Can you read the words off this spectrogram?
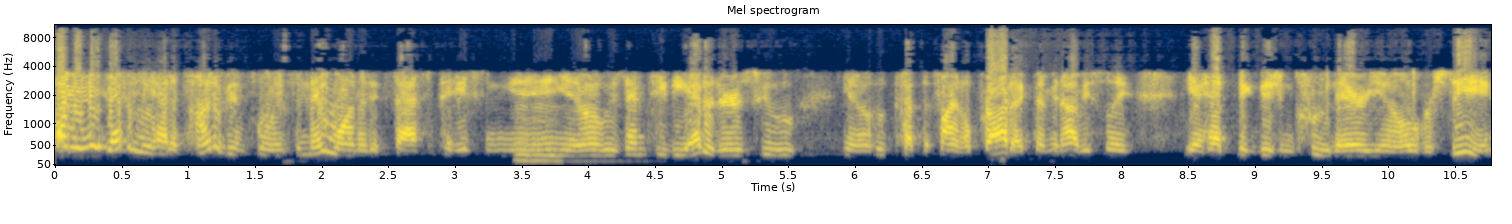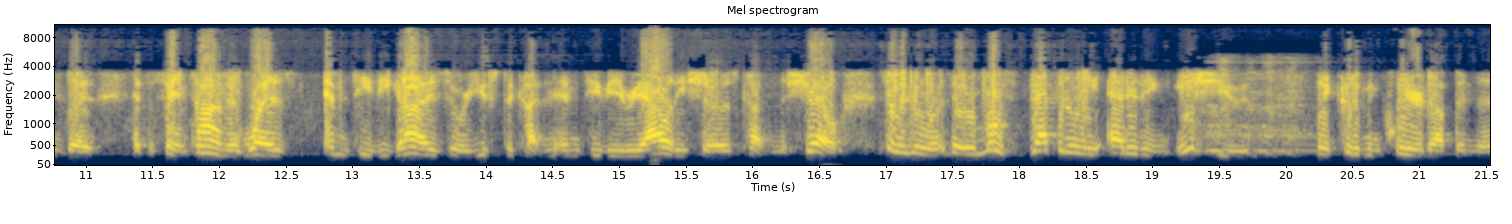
I mean, they definitely had a ton of influence, and they wanted it fast paced, and Mhm. you know, it was MTV editors who, you know, who cut the final product. I mean, obviously, you had Big Vision crew there, you know, overseeing, but at the same time, it was MTV guys who are used to cutting MTV reality shows, cutting the show. So they were they were most definitely editing issues that could have been cleared up in the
